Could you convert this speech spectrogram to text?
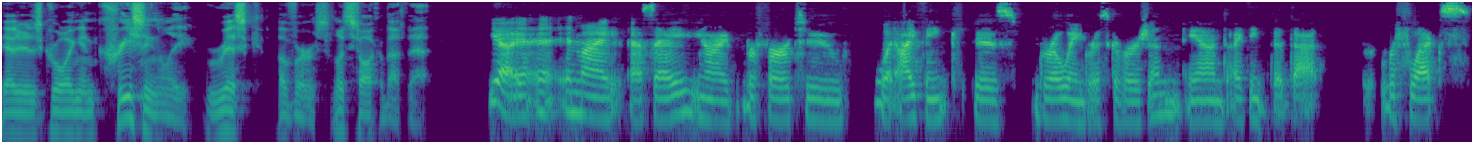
that it is growing increasingly risk averse. Let's talk about that. Yeah, in, in my essay, you know, I refer to what I think is growing risk aversion. And I think that that reflects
